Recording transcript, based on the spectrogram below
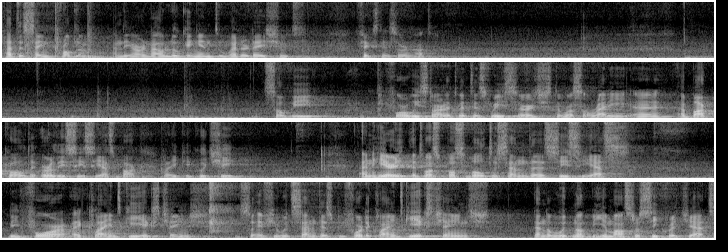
had the same problem, and they are now looking into whether they should fix this or not. So we, before we started with this research, there was already a, a bug called the early CCS bug by Kikuchi. And here it was possible to send the CCS before a client key exchange. So if you would send this before the client key exchange, then there would not be a master secret yet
